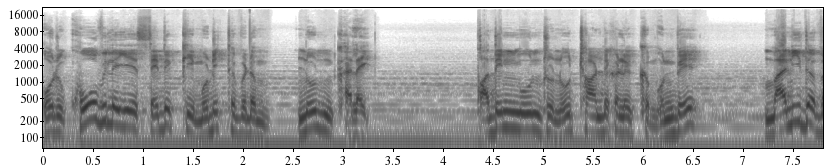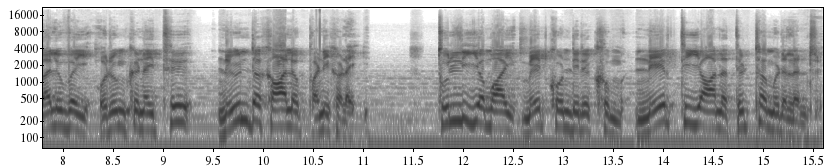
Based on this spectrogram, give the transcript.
ஒரு கோவிலையே செதுக்கி முடித்துவிடும் நுண்கலை. பதிமூன்று நூற்றாண்டுகளுக்கு முன்பே மனித வலுவை ஒருங்கிணைத்து நீண்டகால பணிகளை துல்லியமாய் மேற்கொண்டிருக்கும் நேர்த்தியான திட்டமிடல் என்று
